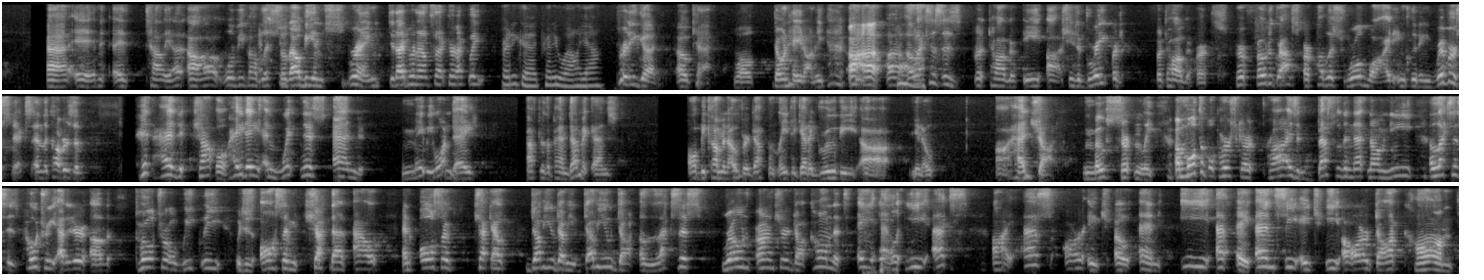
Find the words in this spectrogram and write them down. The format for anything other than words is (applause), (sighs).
uh, in Italia uh, will be published. So that'll be in spring. Did I pronounce that correctly? Pretty good. Pretty well, yeah. Pretty good. Okay. Well, don't hate on me. Uh, uh, Alexis's photography. Uh, she's a great photographer. Her photographs are published worldwide, including River Styx and the covers of Hit Head Chapel, Heyday, and Witness, and maybe one day after the pandemic ends, I'll be coming over definitely to get a groovy, uh, you know, uh, headshot. Most certainly. A multiple Pushcart Prize and Best of the Net nominee. Alexis is poetry editor of Poetry Weekly, which is awesome. Check that out. And also check out www.alexisrhonefancher.com. That's A L E X I S R H O N E F A N C H E R dot com.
